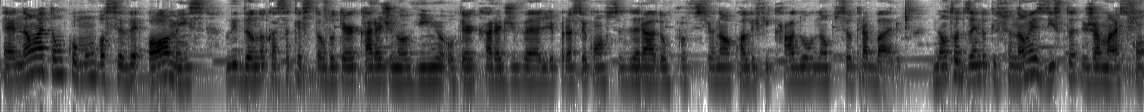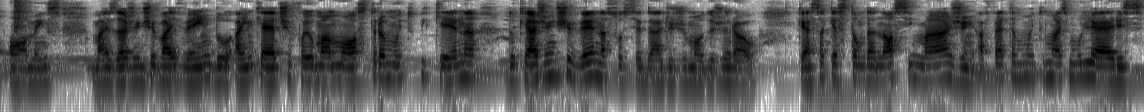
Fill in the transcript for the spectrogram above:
É, não é tão comum você ver homens lidando com essa questão do ter cara de novinho ou ter cara de velho para ser considerado um profissional qualificado ou não para o seu trabalho. Não tô dizendo que isso não exista jamais com homens, mas a gente vai vendo, a enquete foi uma amostra muito pequena do que a gente vê na sociedade de modo geral. Que essa questão da nossa imagem afeta muito mais mulheres.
